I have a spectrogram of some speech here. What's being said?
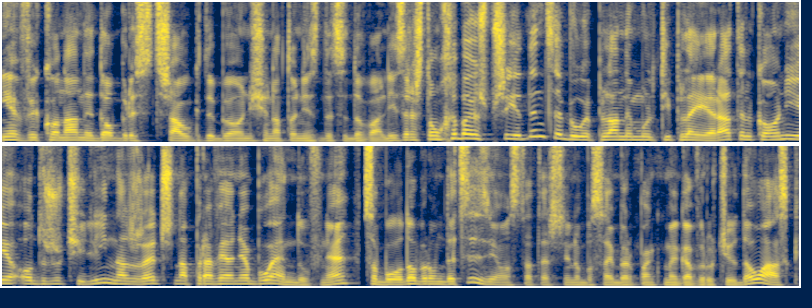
niewykonany dobry strzał, gdyby oni się na to nie zdecydowali. Zresztą chyba już przy jedynce były plany multiplayera, tylko oni je odrzucili na rzecz naprawiania błędów, nie? Co było dobrą decyzją ostatecznie, no bo Cyberpunk mega wrócił do łask,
